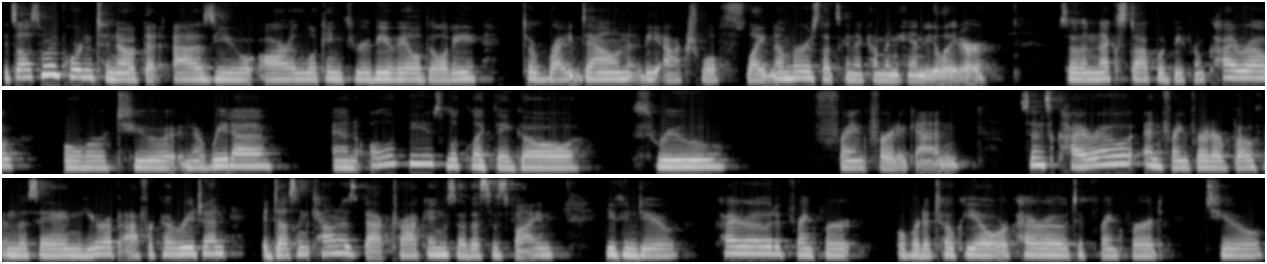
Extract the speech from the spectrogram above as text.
It's also important to note that as you are looking through the availability, to write down the actual flight numbers, that's going to come in handy later. So the next stop would be from Cairo over to Narita. And all of these look like they go through Frankfurt again. Since Cairo and Frankfurt are both in the same Europe Africa region, it doesn't count as backtracking, so this is fine. You can do Cairo to Frankfurt over to Tokyo or Cairo to Frankfurt to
